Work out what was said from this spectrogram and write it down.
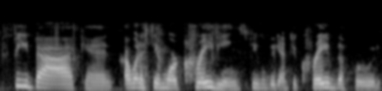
feedback and i want to say more cravings. People began to crave the food.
